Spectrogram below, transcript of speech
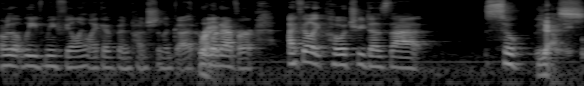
Or that leave me feeling like I've been punched in the gut or Right. whatever. I feel like poetry does that so. Yes,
